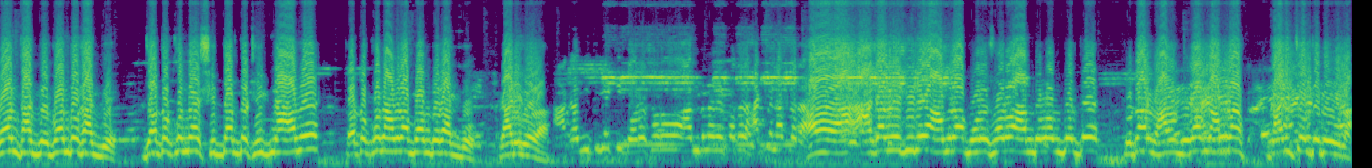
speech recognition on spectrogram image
বন্ধ থাকবে বন্ধ থাকবে। যতক্ষণ না সিদ্ধান্ত ঠিক না হবে ততক্ষণ আমরা বন্ধ রাখব গাড়ি ঘোড়া। আগামী দিনে কি বড় আন্দোলনের কথা থাকবেন আপনারা? হ্যাঁ আগামী দিনে আমরা বড় সড়ো আন্দোলন বলতে টোটাল ভারতবর্ষ আমরা গাড়ি চলতে দেবো না।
